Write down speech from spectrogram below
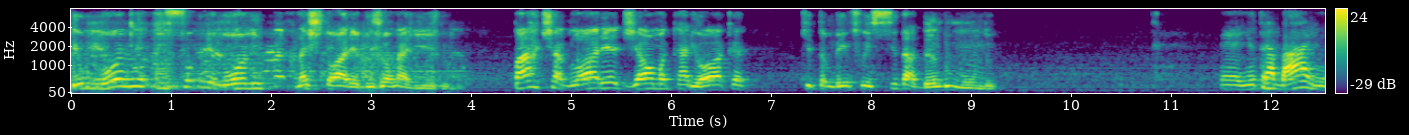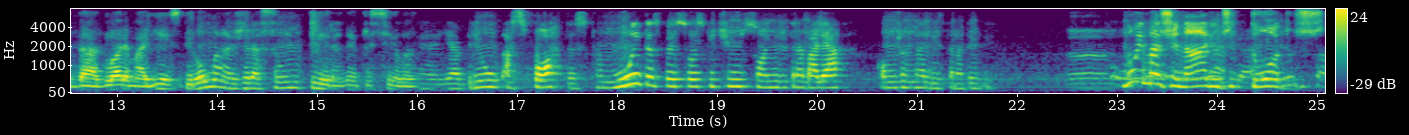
Deu nome e sobrenome na história do jornalismo. Parte a glória de alma carioca que também foi cidadã do mundo. É, e o trabalho da Glória Maria inspirou uma geração inteira, né, Priscila? É, e abriu as portas para muitas pessoas que tinham o sonho de trabalhar como jornalista na TV. No imaginário de todos,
